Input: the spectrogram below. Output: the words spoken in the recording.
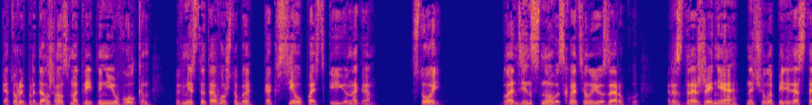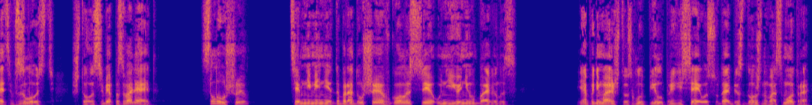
который продолжал смотреть на нее волком, вместо того, чтобы, как все, упасть к ее ногам. «Стой!» Блондин снова схватил ее за руку — Раздражение начало перерастать в злость. Что он себе позволяет? «Слушаю». Тем не менее, добродушие в голосе у нее не убавилось. «Я понимаю, что сглупил, принеся его сюда без должного осмотра,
